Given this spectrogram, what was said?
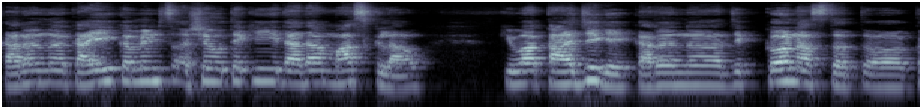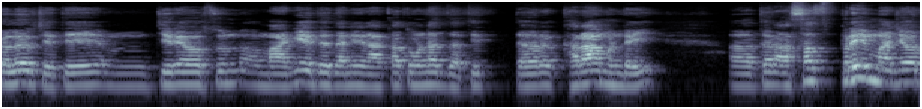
कारण काही कमेंट्स असे होते की दादा मास्क लाव. किंवा काळजी घे कारण जे कण असतात कलरचे ते चिऱ्यावरसून मागे येतात आणि नाकातोंडात जातात तर खरा मंडई तर असाच प्रेम माझ्यावर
